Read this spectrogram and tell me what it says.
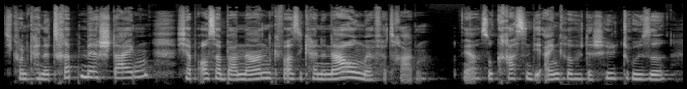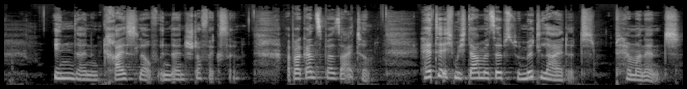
Ich konnte keine Treppen mehr steigen. Ich habe außer Bananen quasi keine Nahrung mehr vertragen. Ja, so krass sind die Eingriffe der Schilddrüse in deinen Kreislauf, in deinen Stoffwechsel. Aber ganz beiseite. Hätte ich mich damals selbst bemitleidet, permanent,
